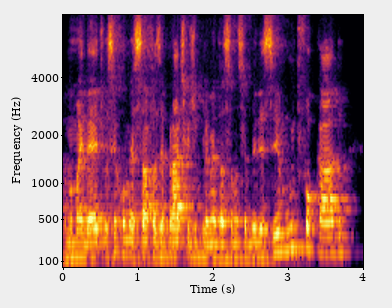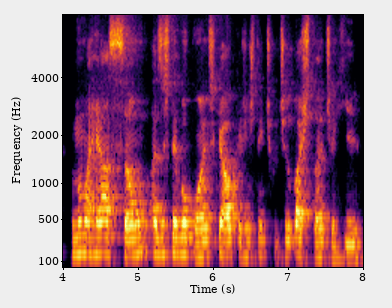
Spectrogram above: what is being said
Numa ideia de você começar a fazer práticas de implementação do CBDC muito focado numa reação às stablecoins, que é algo que a gente tem discutido bastante aqui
